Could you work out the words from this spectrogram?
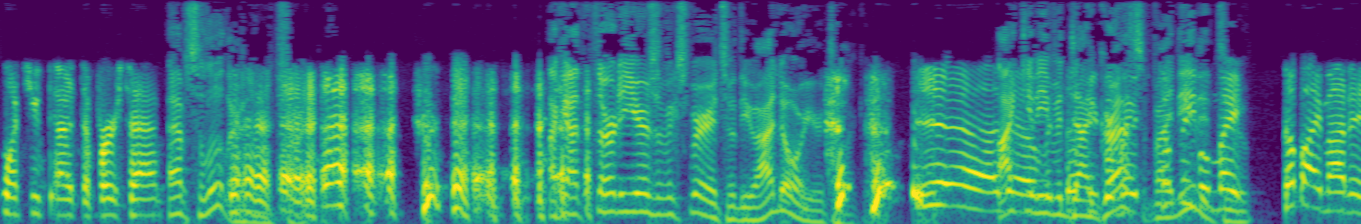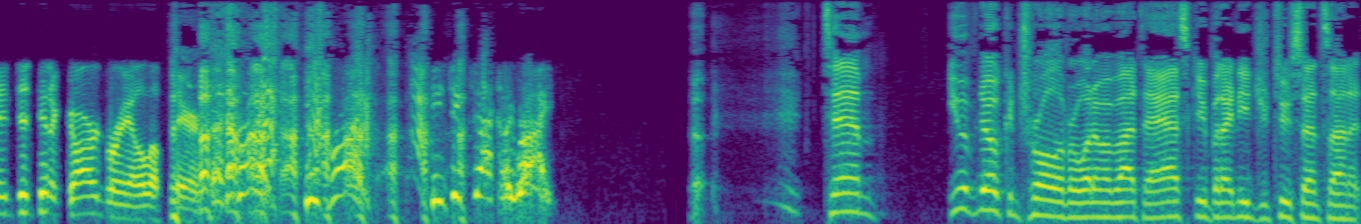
once you've done it the first time? absolutely. I, know what you're saying. I got 30 years of experience with you. I know where you're talking. yeah, I know, can even digress may- if I needed may, to. Somebody might have just did a guardrail up there. That's right. He's right. He's exactly right. Tim, you have no control over what I'm about to ask you, but I need your two cents on it.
